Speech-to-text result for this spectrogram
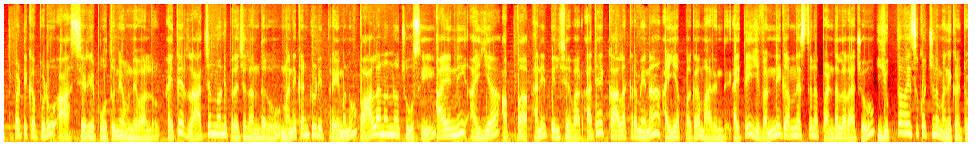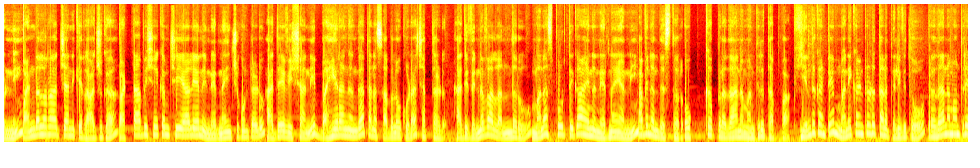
ఎప్పటికప్పుడు ఆశ్చర్యపోతూనే ఉండేవాళ్ళు. అయితే రాజ్యంలోని ప్రజలందరూ మణికంఠుడి ప్రేమను పాలనను చూసి ఆయన్ని అయ్యా అప్ప అని పిలిచేవారు. అదే కాలక్రమేణా అయ్యప్పగా మారింది. అయితే ఇవన్నీ గమనిస్తున్న పండలరాజు యుక్త వయసుకొచ్చిన మణికంఠుణ్ణి పండల రాజ్యానికి రాజుగా పట్టాభిషేకం చేయాలి అని నిర్ణయించుకుంటాడు. అదే విషయాన్ని బహిరంగంగా తన సభలో కూడా చెప్తాడు. అది విన్న వాళ్ళందరూ మనస్ఫూర్తిగా ఆయన నిర్ణయాన్ని అభినందిస్తారు. ఒక్క ప్రధానమంత్రి తప్ప. ఎందుకంటే మణికంఠుడు తన తెలివితో ప్రధానమంత్రి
